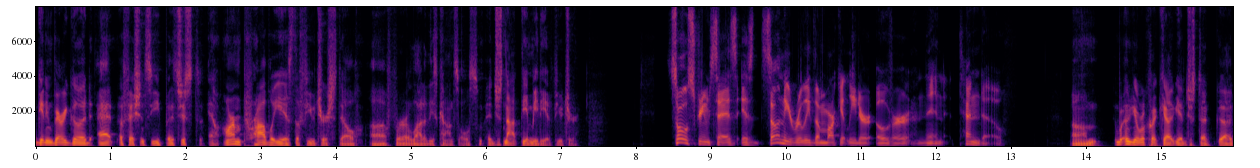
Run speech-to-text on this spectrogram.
getting very good at efficiency, but it's just ARM probably is the future still uh, for a lot of these consoles. It's just not the immediate future. Soul Scream says, "Is Sony really the market leader over Nintendo?" Um, real quick, uh, yeah, just a. Uh,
